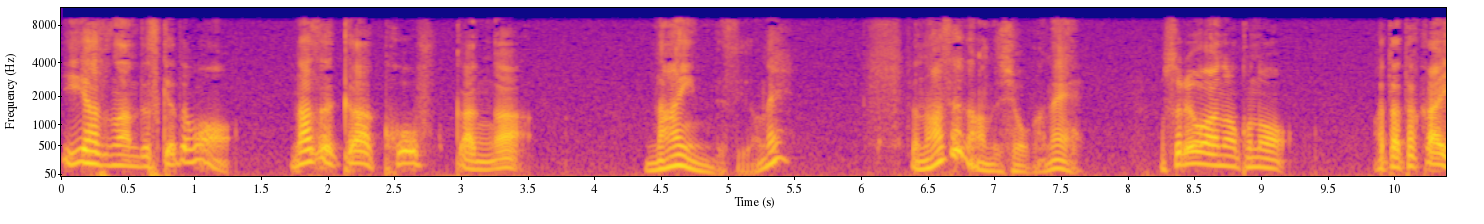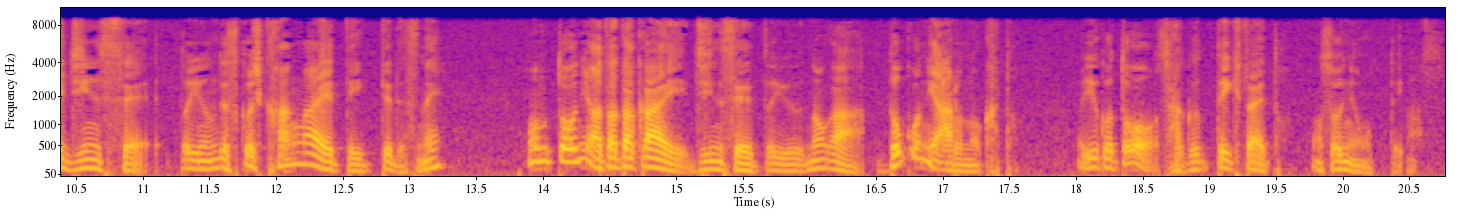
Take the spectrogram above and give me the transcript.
いいはずなんですけども、なぜか幸福感がないんですよね。なぜなんでしょうかね。それをあの、この温かい人生というんで少し考えていってですね、本当に温かい人生というのがどこにあるのかということを探っていきたいと、そういうふうに思っています。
